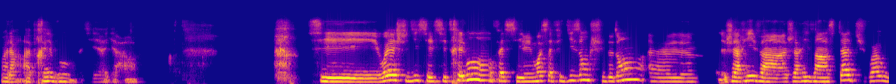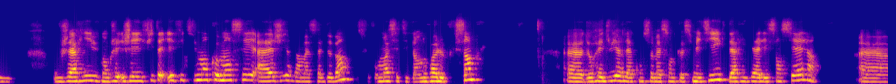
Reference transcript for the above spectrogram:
Voilà. Après, bon, il y a c'est ouais, je te dis, c'est très long. En fait, c'est moi, ça fait dix ans que je suis dedans. Euh, j'arrive à j'arrive à un stade, tu vois, où où j'arrive. Donc, j'ai effectivement commencé à agir dans ma salle de bain parce que pour moi, c'était l'endroit le plus simple euh, de réduire la consommation de cosmétiques, d'arriver à l'essentiel. Euh,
